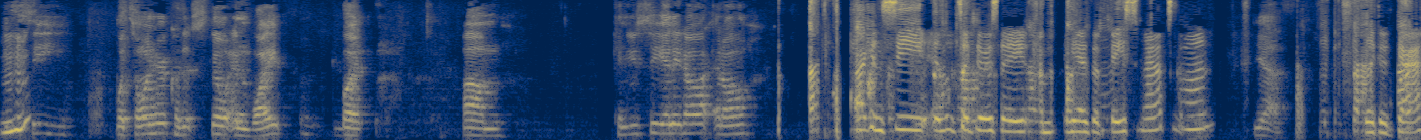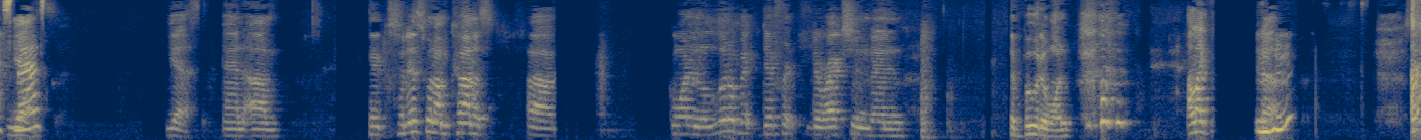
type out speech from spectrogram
you mm-hmm. see what's on here because it's still in white, but um, can you see any at all? I can see. It looks like there's a um, he has a face mask on. Yes. Like a gas yes. mask. Yes, and um, so this one I'm kind of uh, going in a little bit different direction than the Buddha one. I like. Mm-hmm. So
